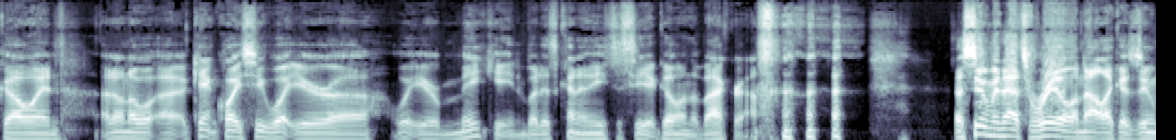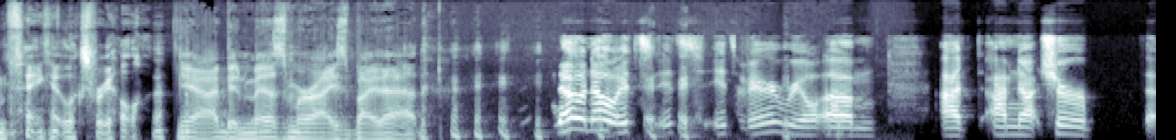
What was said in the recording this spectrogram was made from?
going. I don't know. I can't quite see what you're uh, what you're making, but it's kind of neat to see it go in the background. Assuming that's real and not like a Zoom thing, it looks real. Yeah, I've been mesmerized by that. no, no, it's it's it's very real. Um, I I'm not sure. Uh,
